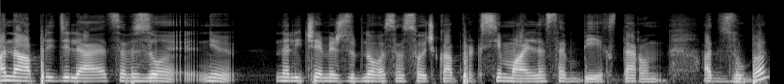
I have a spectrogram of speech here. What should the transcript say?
Она определяется в зоне наличия межзубного сосочка проксимально с обеих сторон от зуба.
